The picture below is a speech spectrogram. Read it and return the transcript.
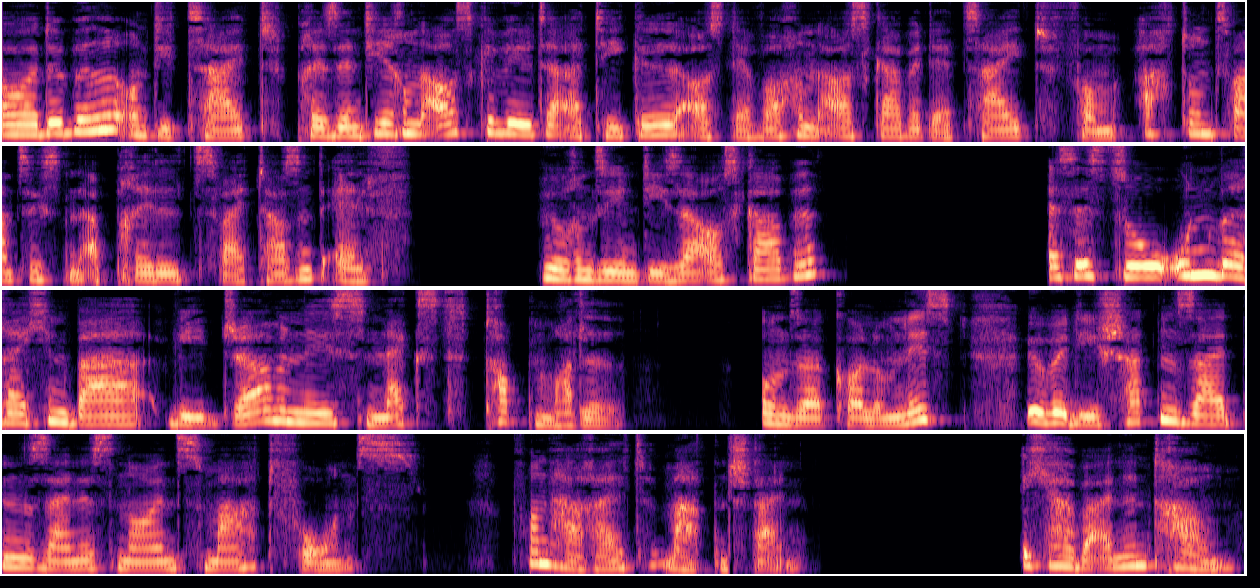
Audible und die Zeit präsentieren ausgewählte Artikel aus der Wochenausgabe der Zeit vom 28. April 2011. Hören Sie in dieser Ausgabe? Es ist so unberechenbar wie Germany's Next Topmodel. Unser Kolumnist über die Schattenseiten seines neuen Smartphones. Von Harald Martenstein. Ich habe einen Traum.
